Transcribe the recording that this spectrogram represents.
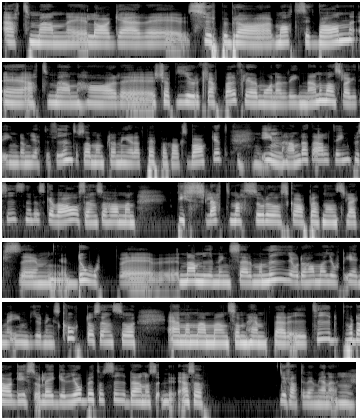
att man eh, lagar eh, superbra mat till sitt barn, eh, att man har köpt julklappar flera månader innan och man har slagit in dem jättefint och så har man planerat pepparkaksbaket, Mhm. inhandlat allting precis när det ska vara och sen så har man pysslat massor och skapat någon slags eh, dop eh, namngivningsceremoni och då har man gjort egna inbjudningskort och sen så är man mamman som hämtar i tid på dagis och lägger jobbet åt sidan. Och så, alltså, du fattar vad jag menar. Mm.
